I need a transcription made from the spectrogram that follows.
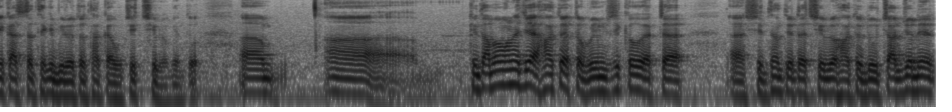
এই কাজটা থেকে বিরত থাকা উচিত ছিল কিন্তু। কিন্তু আমার মনে হয় যে হয়তো একটা উইমজিক্যাল একটা সিদ্ধান্ত এটা ছিল হয়তো দু চারজনের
